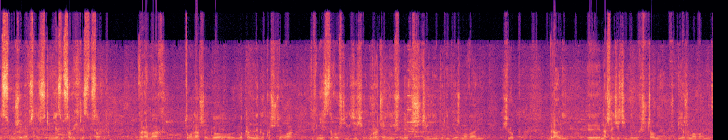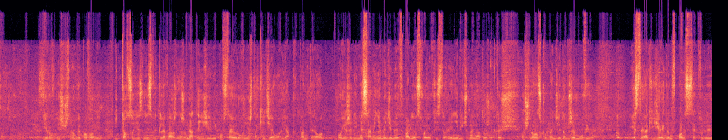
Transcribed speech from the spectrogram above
y, służymy przede wszystkim Jezusowi Chrystusowi w ramach tu naszego lokalnego kościoła, tych miejscowości, gdzie się urodziliśmy, chrzcili, byli bierzmowani, ślub brali. Y, nasze dzieci były chrzczone, już bierzmowane za i również śluby powoli. I to, co jest niezwykle ważne, że na tej ziemi powstają również takie dzieła jak Panteon, bo jeżeli my sami nie będziemy dbali o swoją historię, nie liczmy na to, że ktoś o Śląsku będzie dobrze mówił, no, jest to jakiś region w Polsce, który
